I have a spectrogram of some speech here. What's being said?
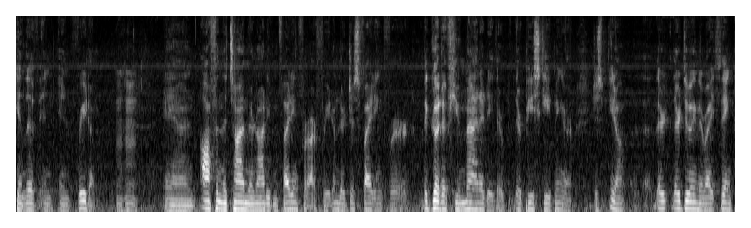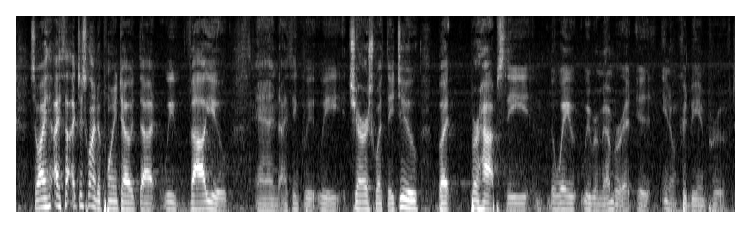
can live in, in freedom. And often the time they're not even fighting for our freedom; they're just fighting for the good of humanity. They're, they're peacekeeping, or just you know, they're, they're doing the right thing. So I, I, thought, I just wanted to point out that we value, and I think we, we cherish what they do. But perhaps the the way we remember it, it you know could be improved.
